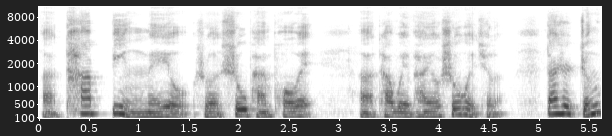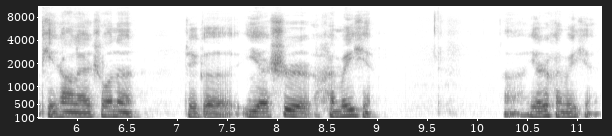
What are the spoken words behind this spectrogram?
啊，它并没有说收盘破位啊，它尾盘又收回去了。但是整体上来说呢，这个也是很危险啊，也是很危险。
